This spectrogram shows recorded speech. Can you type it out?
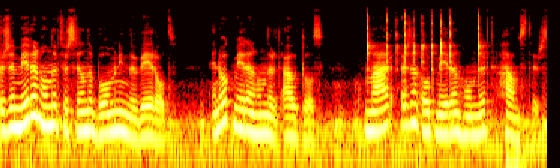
Er zijn meer dan 100 verschillende bomen in de wereld. En ook meer dan 100 auto's. Maar er zijn ook meer dan 100 hamsters.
